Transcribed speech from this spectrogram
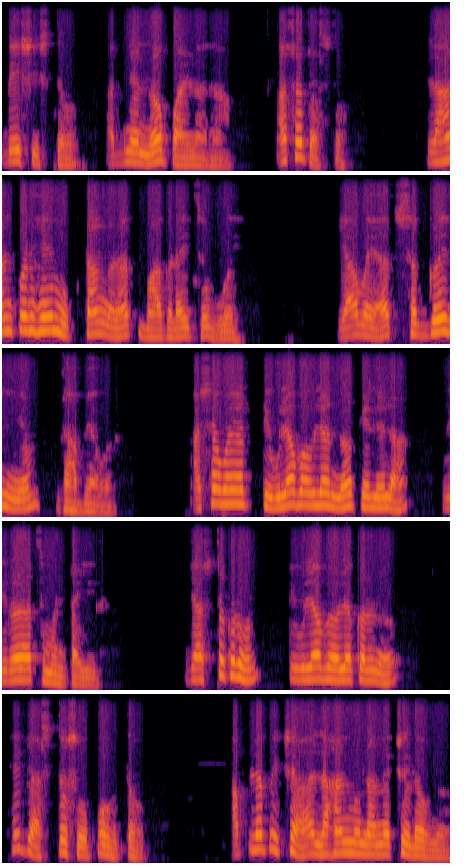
बेशिस्त आज्ञा न पाळणारा असंच असतं. लहानपण हे मुक्तांगणात बागडायचं वय. या वयात सगळे नियम धाब्यावर. अशा वयात टिवल्या बावल्या न केलेला विरळाच म्हणता येईल. जास्त करून टिवल्या बावल्या करणं हे जास्त सोपं होतं. आपल्यापेक्षा लहान मुलांना चिडवणं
